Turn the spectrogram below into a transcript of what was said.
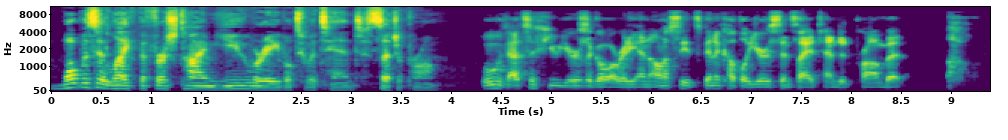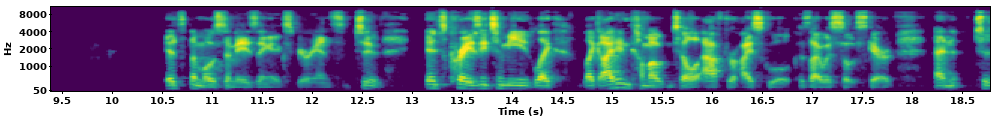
what was it like the first time you were able to attend such a prom? Ooh, that's a few years ago already. And honestly, it's been a couple years since I attended prom, but oh, it's the most amazing experience. To it's crazy to me like like I didn't come out until after high school because I was so scared. And to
